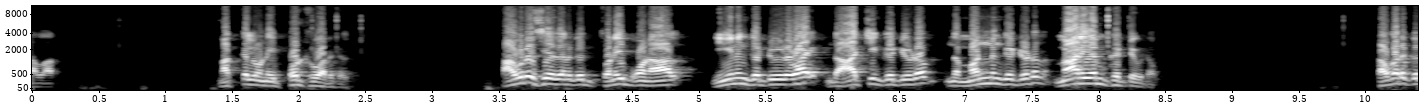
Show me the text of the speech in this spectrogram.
நல்லா இருக்கும் மக்கள் உன்னை போற்றுவார்கள். தவறு செய்தவனுக்கு துணை போனால் நீனும் கட்டிவிடுவாய் இந்த ஆட்சியும் கட்டிவிடும் இந்த மண்ணும் கட்டிவிடும் மாநிலம் கட்டிவிடும். தவறுக்கு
